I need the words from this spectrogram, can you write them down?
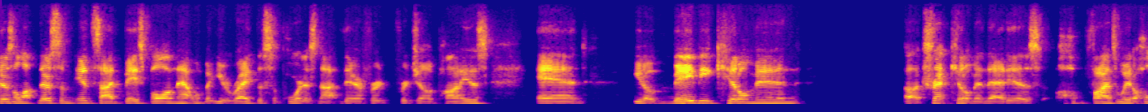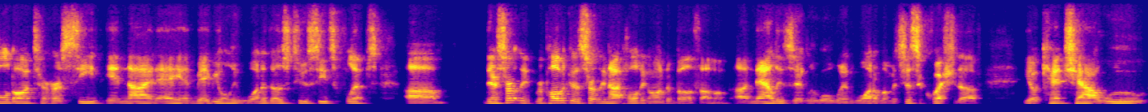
there's a lot there's some inside baseball on that one, but you're right, the support is not there for for Joan Pontius. And you know, maybe Kittleman, uh, Trent Kittleman, that is, finds a way to hold on to her seat in 9A, and maybe only one of those two seats flips. Um, they're certainly Republicans are certainly not holding on to both of them. Uh, Natalie Ziegler will win one of them. It's just a question of, you know, can Chao Wu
